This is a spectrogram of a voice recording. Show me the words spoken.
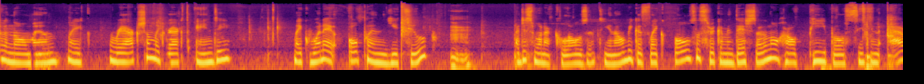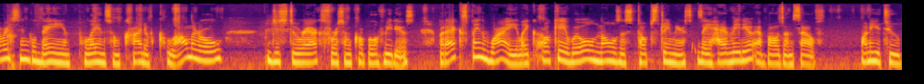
I don't know, man. Like reaction, like React Andy. Like when I open YouTube, mm-hmm. I just want to close it, you know, because like all these recommendations, I don't know how people sitting every single day and playing some kind of clown role just to react for some couple of videos. But I explain why. Like, okay, we all know these top streamers. They have video about themselves on YouTube,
